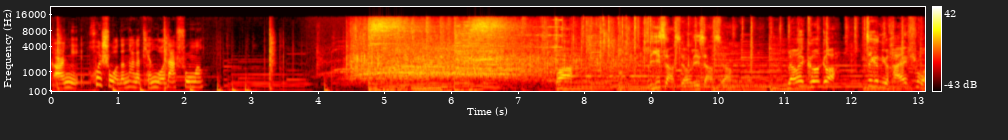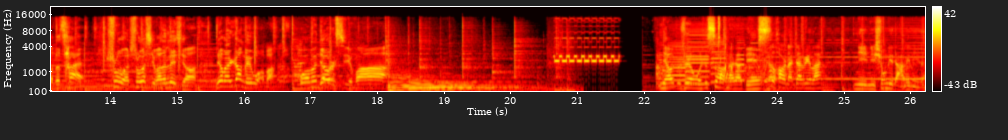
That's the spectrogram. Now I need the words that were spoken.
而你会是我的那个田螺大叔吗？哇，理想型，理想型。两位哥哥，这个女孩是我的菜，是我是我喜欢的类型，要不然让给我吧。我们都喜欢。你好，主持人，我是四号男嘉宾。四号男嘉宾来，你你兄弟打给你的。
